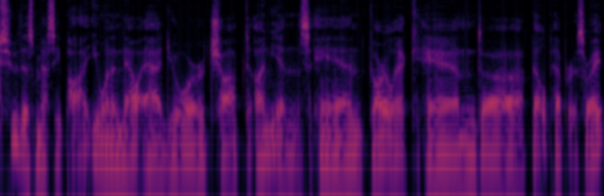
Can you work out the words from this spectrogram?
to this messy pot, you want to now add your chopped onions and garlic and uh, bell peppers, right?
